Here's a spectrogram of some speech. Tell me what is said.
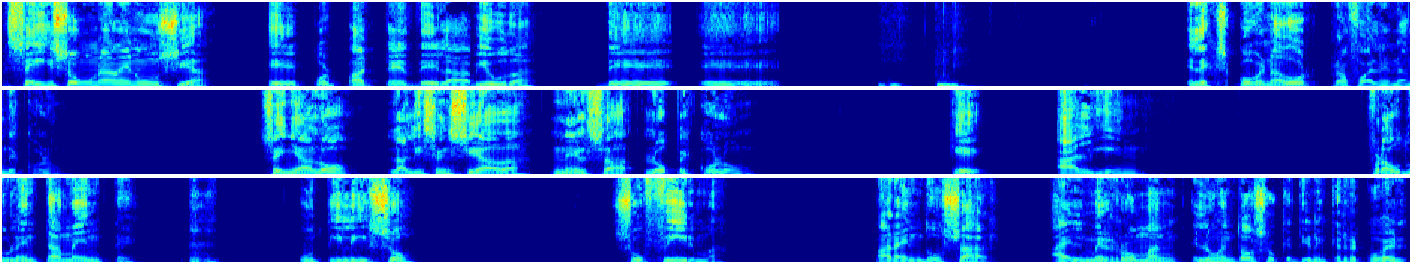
se hizo una denuncia eh, por parte de la viuda de eh, el ex gobernador Rafael Hernández Colón. Señaló la licenciada Nelsa López Colón que alguien fraudulentamente utilizó su firma para endosar a Elmer Román en los endosos que tienen que recoger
